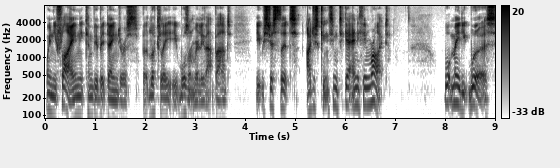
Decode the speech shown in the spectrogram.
when you're flying, it can be a bit dangerous, but luckily it wasn't really that bad. It was just that I just couldn't seem to get anything right. What made it worse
